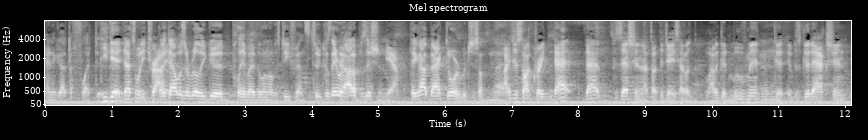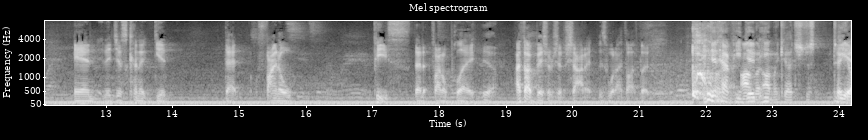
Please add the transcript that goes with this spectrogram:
and it got deflected. he did. That's what he tried. Like that was a really good play by Villanova's defense too, because they were out of position. Yeah. they got backdoored, which is something that I just thought great. that that possession. I thought the Jays had a lot of good movement. Mm-hmm. Good, it was good action, and they just couldn't get that final piece, that final play. yeah I thought Bishop should have shot it. Is what I thought, but he did have he on did the, he, on the catch, just take yeah it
